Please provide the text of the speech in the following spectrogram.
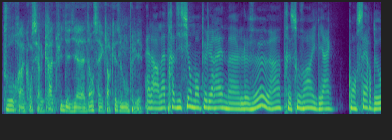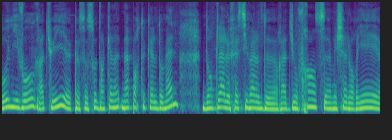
pour un concert gratuit dédié à la danse avec l'Orchestre de Montpellier. Alors, la tradition montpelliéraine le veut. Hein, très souvent, il y a un concert de haut niveau gratuit, que ce soit dans n'importe quel domaine. Donc là, le festival de Radio France, Michel Aurier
